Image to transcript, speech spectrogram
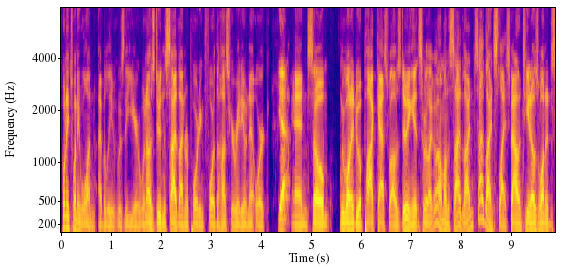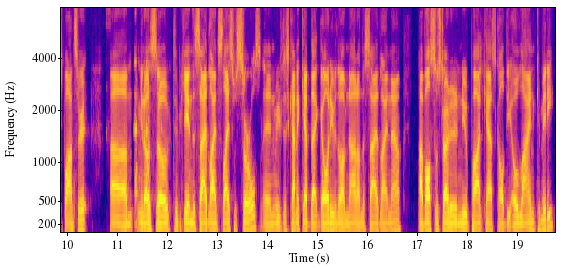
2021, I believe was the year when I was doing the sideline reporting for the Husker Radio Network. Yeah. And so we wanted to do a podcast while I was doing it. So we're like, oh, I'm on the sideline, sideline slice. Valentino's wanted to sponsor it. Um, you know, so it became the sideline slice with Sirles, and we've just kind of kept that going, even though I'm not on the sideline now. I've also started a new podcast called the O Line Committee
